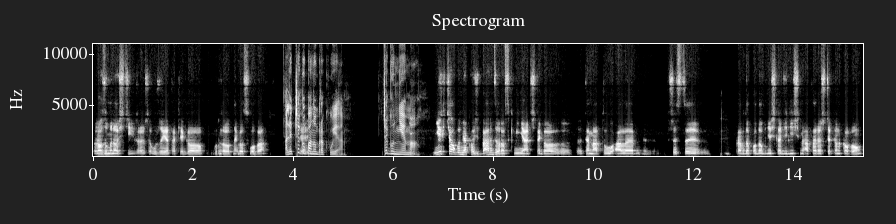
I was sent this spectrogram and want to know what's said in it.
rozumności, że, że użyję takiego górnolotnego słowa. Ale czego panu brakuje? Czego nie ma? Nie, chciałbym jakoś bardzo rozkminiać tego tematu, ale wszyscy prawdopodobnie śledziliśmy aferę szczepionkową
